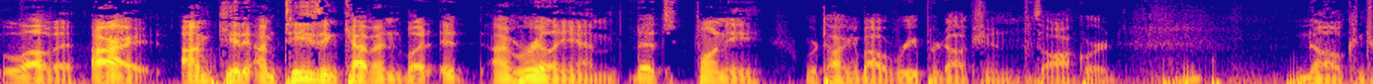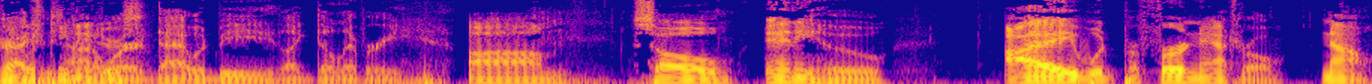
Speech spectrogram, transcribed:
Love it. All right. I'm kidding. I'm teasing Kevin, but it I really am. That's funny. We're talking about reproduction. It's awkward. No, contraction's not a teenagers. word. That would be like delivery. Um so anywho, I would prefer natural. Now,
